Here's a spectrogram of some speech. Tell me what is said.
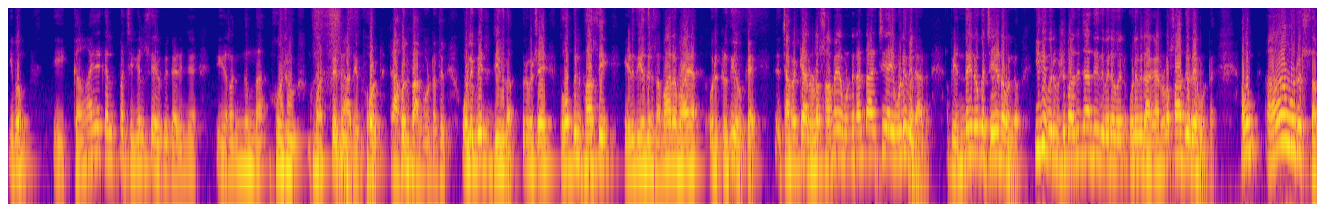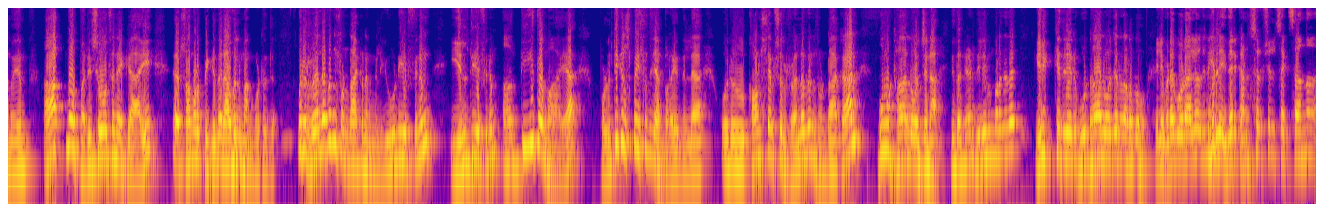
ഇപ്പം ഈ കായകൽപ്പ ചികിത്സയൊക്കെ കഴിഞ്ഞ് ഇറങ്ങുന്ന ഒരു മട്ടിലാണ് ഇപ്പോൾ രാഹുൽ മാങ്കൂട്ടത്തിൽ ഒളിവിൽ ജീവിതം. ഒരുപക്ഷെ തോപ്പിൽ ഭാസി എഴുതിയതിന് സമാനമായ ഒരു കൃതിയൊക്കെ ചമയ്ക്കാനുള്ള സമയമുണ്ട്. രണ്ടാഴ്ചയായി ഒളിവിലാണ്. അപ്പൊ എന്തെങ്കിലുമൊക്കെ ചെയ്യണമല്ലോ. ഇനി ഒരുപക്ഷെ പതിനഞ്ചാം തീയതി വരെ ഒളി- ഒളിവിലാകാനുള്ള സാധ്യതയുണ്ട് അപ്പം ആ ഒരു സമയം ആത്മപരിശോധനയ്ക്കായി സമർപ്പിക്കുന്ന രാഹുൽ മാങ്കൂട്ടത്തിൽ ഒരു റെലവൻസ് ഉണ്ടാക്കണമെങ്കിൽ യു ഡി എഫിനും എൽ ഡി എഫിനും അതീതമായ പൊളിറ്റിക്കൽ സ്പേസ് എന്ന് ഞാൻ പറയുന്നില്ല. ഒരു കോൺസെപ്ഷൽ റെലവൻസ് ഉണ്ടാക്കാൻ ഗൂഢാലോചന. ഇത് തന്നെയാണ് ദിലീപൻ പറഞ്ഞത്. എനിക്കെതിരെ ഒരു ഗൂഢാലോചന നടന്നു. ഇവിടെ ഗൂഢാലോചന ഇതൊരു കൺസെപ്ഷൽ സെക്സ് ആണ്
